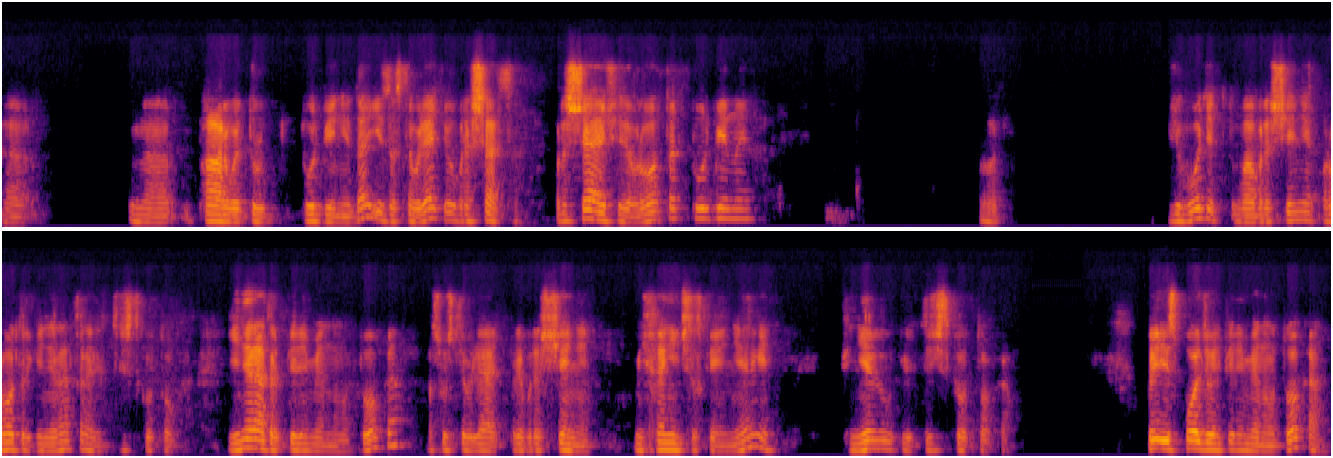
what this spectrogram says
а, на паровой турбине, да, и заставляет его вращаться. Вращающий ротор турбины вот, приводит во вращение ротор генератора электрического тока. Генератор переменного тока осуществляет превращение механической энергии в энергию электрического тока. При использовании переменного тока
